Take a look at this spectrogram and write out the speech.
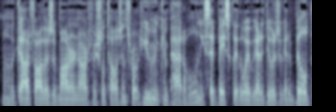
one of the godfathers of modern artificial intelligence, wrote Human Compatible, and he said basically the way we got to do it is we got to build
